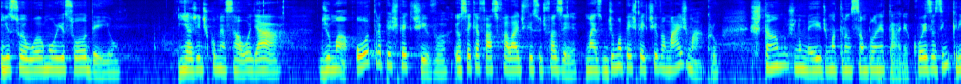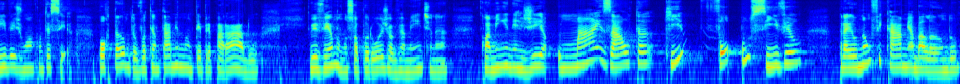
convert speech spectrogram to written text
isso eu amo, isso eu odeio. E a gente começar a olhar de uma outra perspectiva. Eu sei que é fácil falar, é difícil de fazer, mas de uma perspectiva mais macro. Estamos no meio de uma transição planetária. Coisas incríveis vão acontecer. Portanto, eu vou tentar me manter preparado, vivendo no só por hoje, obviamente, né? Com a minha energia o mais alta que for possível para eu não ficar me abalando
